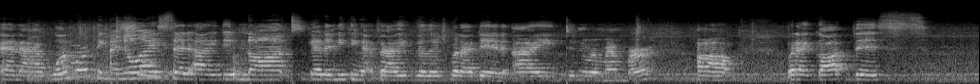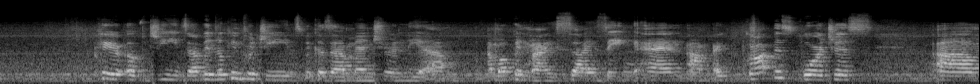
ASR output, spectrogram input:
and I have one more thing I know I said I did not get anything at Value Village but I did. I didn't remember. Um, but I got this pair of jeans. I've been looking for jeans because I mentioned yeah I'm up in my sizing and um, I got this gorgeous um,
